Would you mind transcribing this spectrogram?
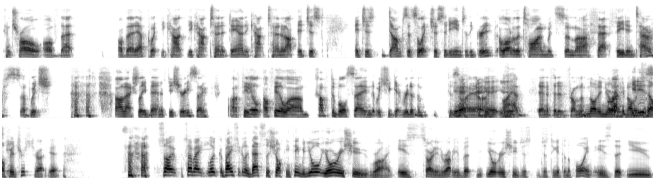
control of that of that output. You can't you can't turn it down. You can't turn it up. It just it just dumps its electricity into the grid. A lot of the time with some uh, fat feed-in tariffs, of which I'm actually a beneficiary, so I feel I feel um, comfortable saying that we should get rid of them because Yeah, I uh, yeah, yeah. I have benefited from them. Not in your But economic self-interest, right? Yeah. So, so mate, look, basically that's the shocking thing. But your your issue, right, is sorry to interrupt you, but your issue, just just to get to the point, is that you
